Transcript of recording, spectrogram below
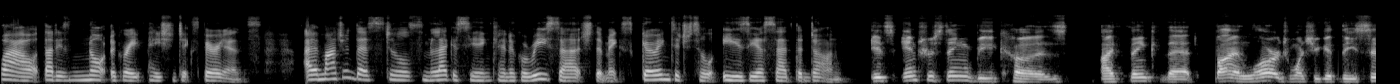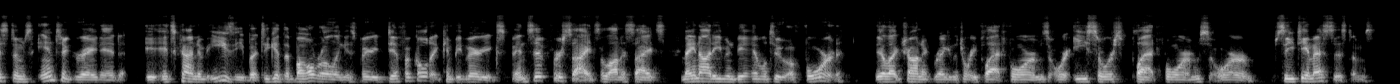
wow that is not a great patient experience i imagine there's still some legacy in clinical research that makes going digital easier said than done it's interesting because I think that by and large, once you get these systems integrated, it's kind of easy. But to get the ball rolling is very difficult. It can be very expensive for sites. A lot of sites may not even be able to afford the electronic regulatory platforms or e-source platforms or CTMS systems.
